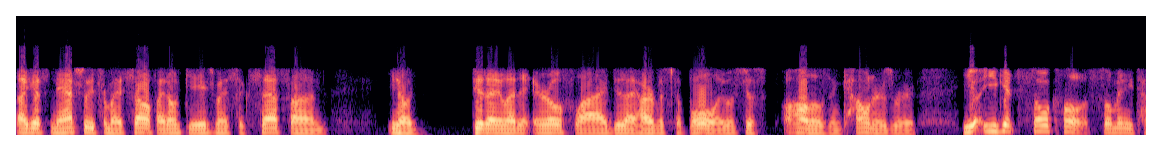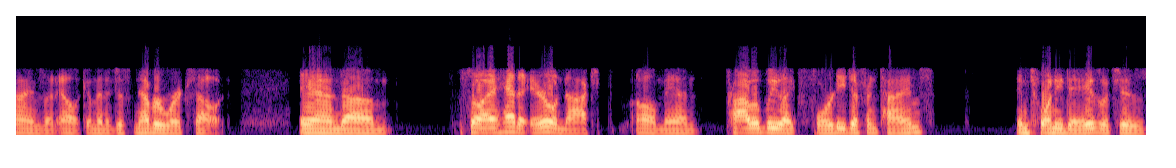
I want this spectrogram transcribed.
I guess naturally for myself, I don't gauge my success on, you know, did I let an arrow fly? Did I harvest a bull? It was just all those encounters where you you get so close so many times on elk, and then it just never works out. And um, so I had an arrow nocked. Oh man, probably like 40 different times in 20 days, which is,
